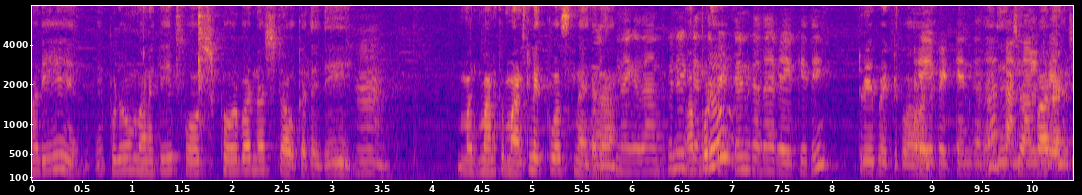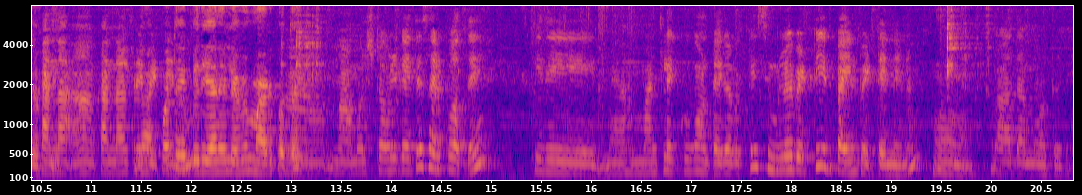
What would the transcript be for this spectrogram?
మరి ఇప్పుడు మనకి ఫోర్ ఫోర్ బర్నర్ స్టవ్ కదా ఇది? మరి మనకి మంటలు ఎక్కువ వస్తున్నాయి కదా. కదా అందుకనే కింద అప్పుడు? పెట్టాను కదా రేక్ ఇది. ట్రే ట్రే పెట్టుకోవాలి పెట్టాను కదా కన్నాల ట్రే లేకపోతే పెట్టాను. బిర్యానీలు ఏమి మాడిపోతాయి. మామూలు స్టవ్లకి అయితే సరిపోద్ది. ఇది మంటలు ఎక్కువగా ఉంటాయి కాబట్టి సిమ్లో పెట్టి ఇది పైన పెట్టాను నేను. బాగా దమ్ అవుతుంది.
